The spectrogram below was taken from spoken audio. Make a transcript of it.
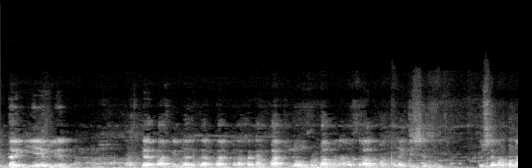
ఇద్దరికి ఏమి లేదు. అధికార పార్టీలు అధికార పార్టీ రకరకాల పార్టీల్లో ఉంటుంటాం మన అవసరాలు మనకున్న ఎగ్జిస్టెన్స్ దృష్ట్యా మనకున్న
